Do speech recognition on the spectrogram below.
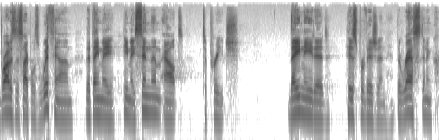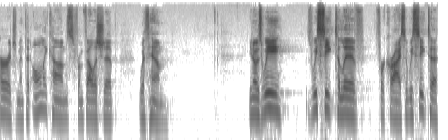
brought his disciples with him that they may, he may send them out to preach. They needed his provision, the rest and encouragement that only comes from fellowship with him. You know, as we, as we seek to live for Christ and we seek to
